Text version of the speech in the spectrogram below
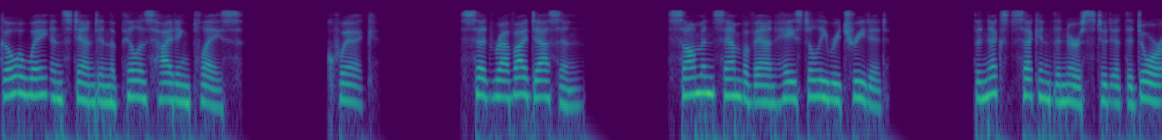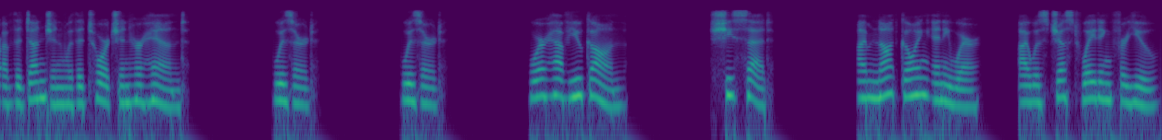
Go away and stand in the pilla's hiding place. Quick! said Ravi Dasan. Saman Sambhavan hastily retreated. The next second the nurse stood at the door of the dungeon with a torch in her hand. Wizard! Wizard! Where have you gone? She said. I'm not going anywhere, I was just waiting for you,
